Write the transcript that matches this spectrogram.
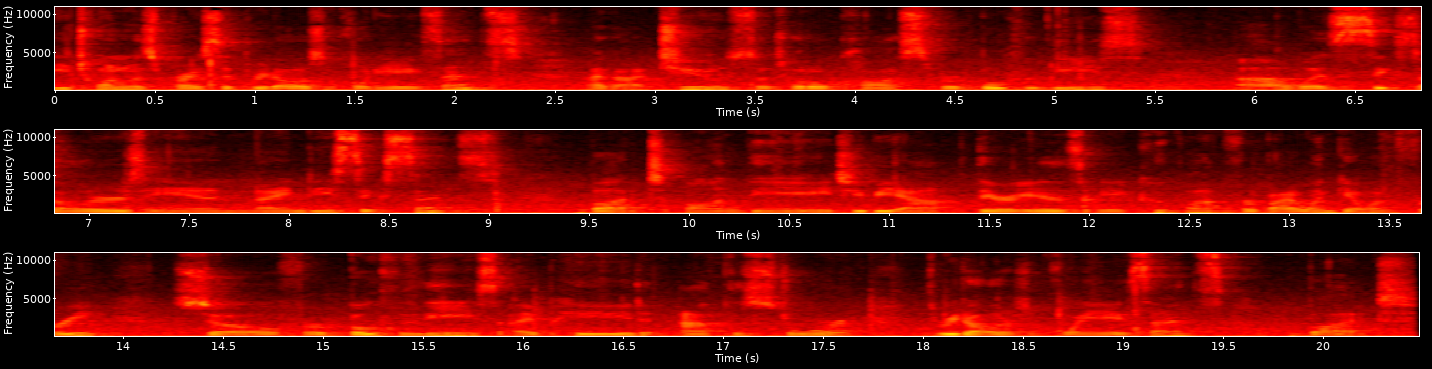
each one was priced at $3.48. I got two, so total cost for both of these uh, was $6.96. But on the HEB app, there is a coupon for buy one, get one free. So for both of these, I paid at the store $3.48, but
